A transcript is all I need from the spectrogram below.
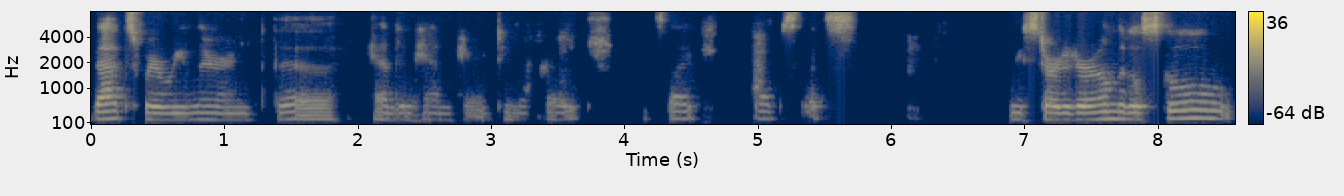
that's where we learned the hand in hand parenting approach. It's like, that's, that's, we started our own little school.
